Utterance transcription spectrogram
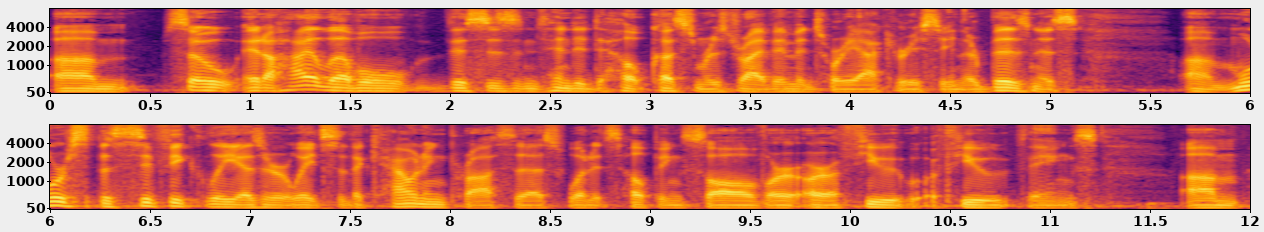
Um, so, at a high level, this is intended to help customers drive inventory accuracy in their business. Um, more specifically, as it relates to the counting process, what it's helping solve are, are a few a few things. Um,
